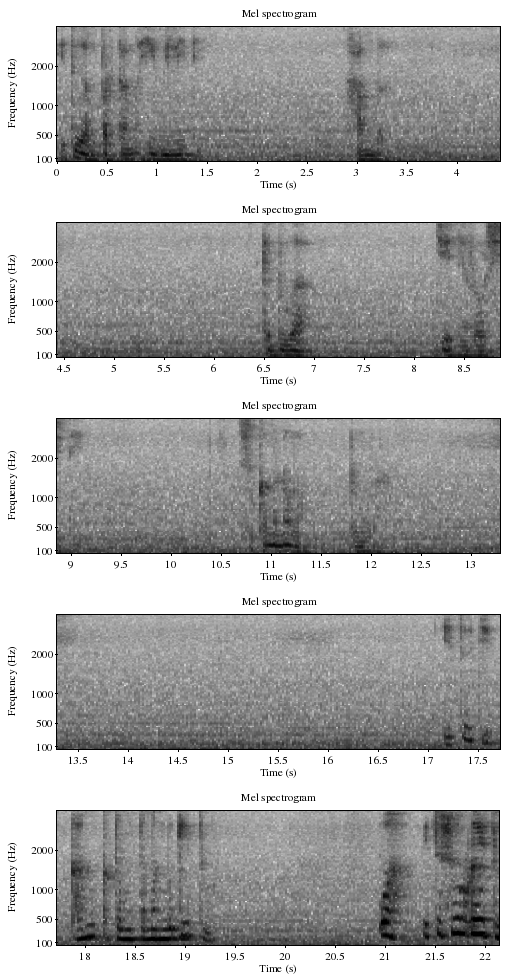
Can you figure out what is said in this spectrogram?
itu yang pertama humility, humble. Kedua, generosity, suka menolong, pemurah. itu kamu ketemu teman begitu wah itu surga itu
